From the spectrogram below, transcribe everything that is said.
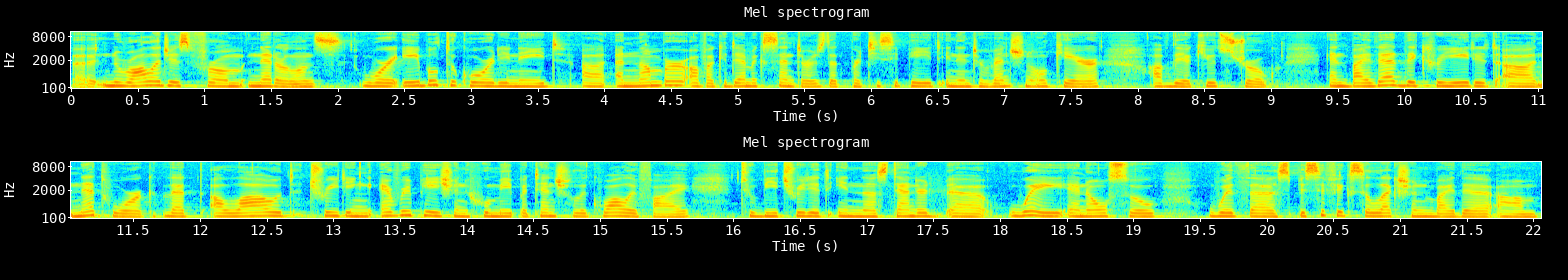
uh, neurologists from Netherlands were able to coordinate uh, a number of academic centers that participate in interventional care of the acute stroke. And by that, they created a network that allowed treating every patient who may potentially qualify to be treated in a standard uh, way and also with a specific selection by the, um,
